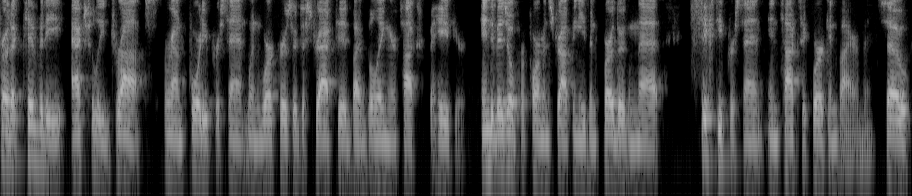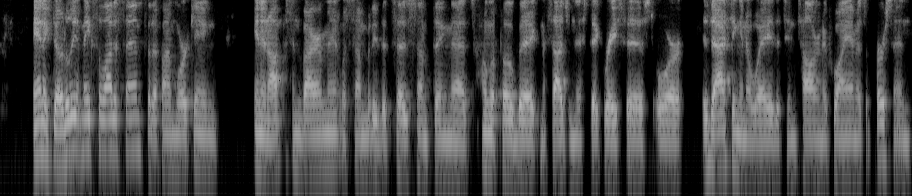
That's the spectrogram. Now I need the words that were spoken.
productivity actually drops around 40% when workers are distracted by bullying or toxic behavior. Individual performance dropping even further than that, 60% in toxic work environments. So, anecdotally, it makes a lot of sense that if I'm working in an office environment with somebody that says something that's homophobic, misogynistic, racist, or is acting in a way that's intolerant of who I am as a person,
